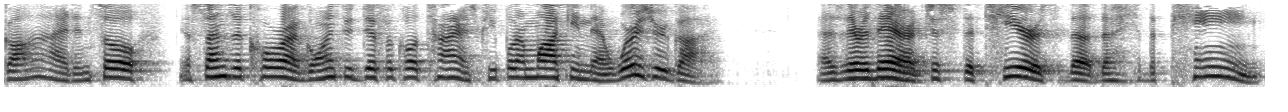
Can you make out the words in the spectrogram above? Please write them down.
God? And so, you know, sons of Korah going through difficult times, people are mocking them. Where's your God? As they're there, just the tears, the, the, the pain.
